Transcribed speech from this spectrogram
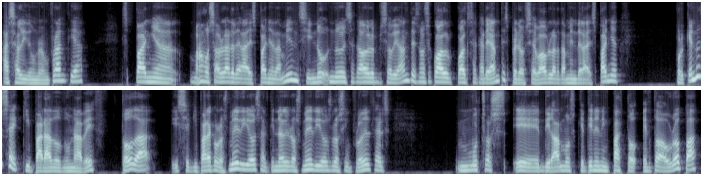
ha salido una en Francia, España, vamos a hablar de la de España también, si no, no he sacado el episodio antes, no sé cuál, sacaré antes, pero se va a hablar también de la de España. ¿Por qué no se ha equiparado de una vez toda y se equipara con los medios? Al final los medios, los influencers, muchos, eh, digamos, que tienen impacto en toda Europa,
